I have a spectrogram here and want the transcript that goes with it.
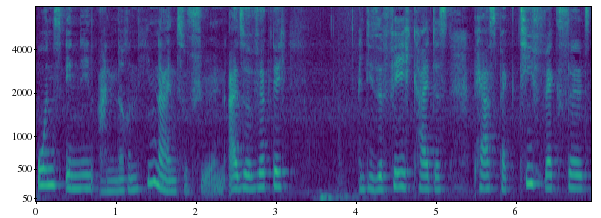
uns in den anderen hineinzufühlen. Also wirklich diese Fähigkeit des Perspektivwechsels,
